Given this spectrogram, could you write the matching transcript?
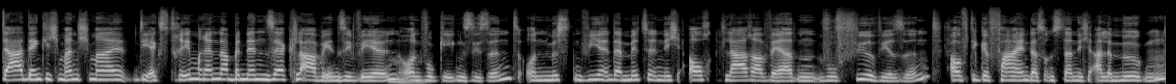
da denke ich manchmal, die Extremränder benennen sehr klar, wen sie wählen mhm. und wogegen sie sind. Und müssten wir in der Mitte nicht auch klarer werden, wofür wir sind, auf die Gefahr hin, dass uns dann nicht alle mögen.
